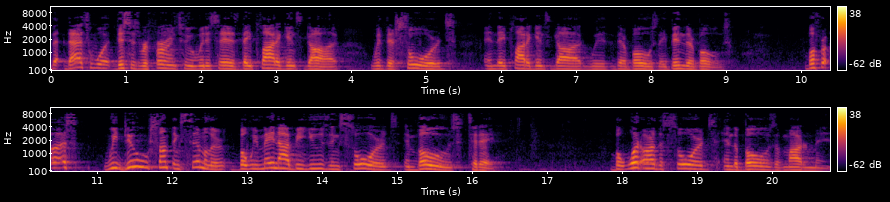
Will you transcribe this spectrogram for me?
th- that's what this is referring to when it says they plot against God with their swords and they plot against God with their bows. They bend their bows. But for us, we do something similar, but we may not be using swords and bows today. But what are the swords and the bows of modern man?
